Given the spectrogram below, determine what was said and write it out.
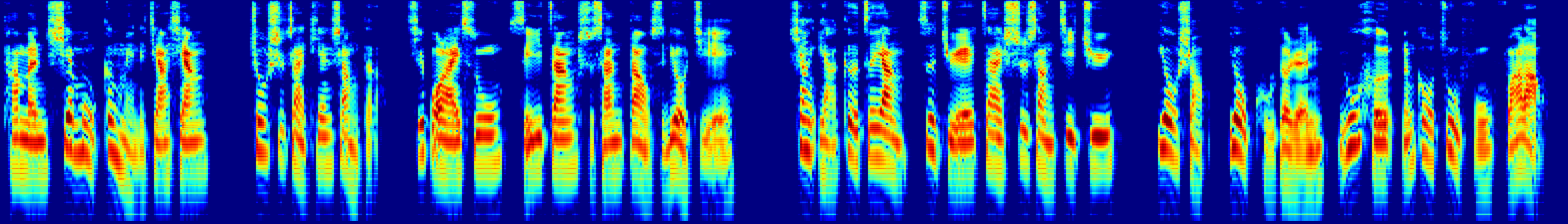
他们羡慕更美的家乡，就是在天上的。希伯来书十一章十三到十六节，像雅各这样自觉在世上寄居，又少又苦的人，如何能够祝福法老？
